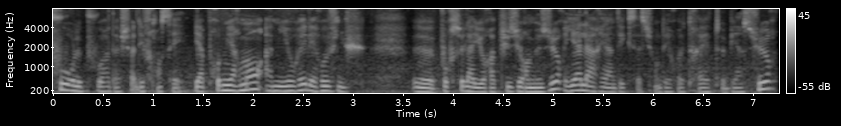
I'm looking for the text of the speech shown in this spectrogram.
pour le pouvoir d'achat des Français. Il y a premièrement améliorer les revenus. Pour cela, il y aura plusieurs mesures. Il y a la réindexation des retraites, bien sûr.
